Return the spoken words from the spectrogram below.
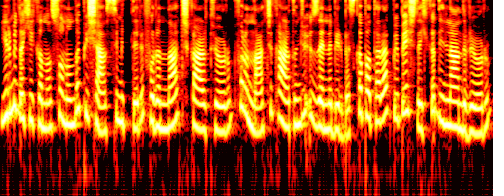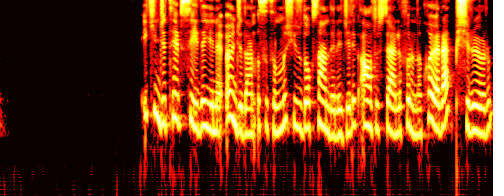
20 dakikanın sonunda pişen simitleri fırından çıkartıyorum. Fırından çıkartınca üzerine bir bez kapatarak bir 5 dakika dinlendiriyorum. İkinci tepsiyi de yine önceden ısıtılmış 190 derecelik alt üst ayarlı fırına koyarak pişiriyorum.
